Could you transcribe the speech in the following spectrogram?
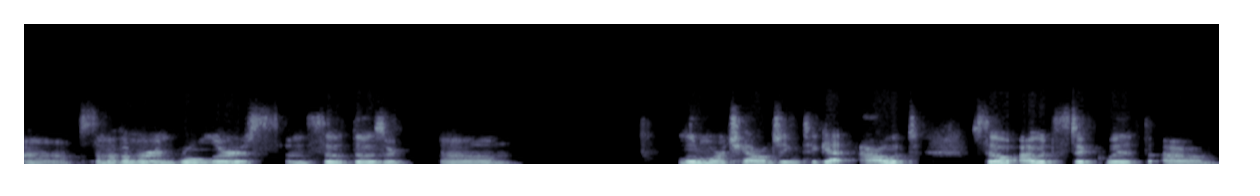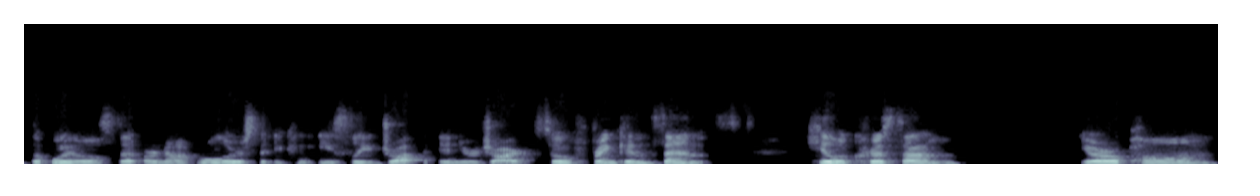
Um, some of them are in rollers, and so those are um, a little more challenging to get out. So I would stick with um, the oils that are not rollers that you can easily drop in your jar. So frankincense, helichrysum, yarrow pom,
